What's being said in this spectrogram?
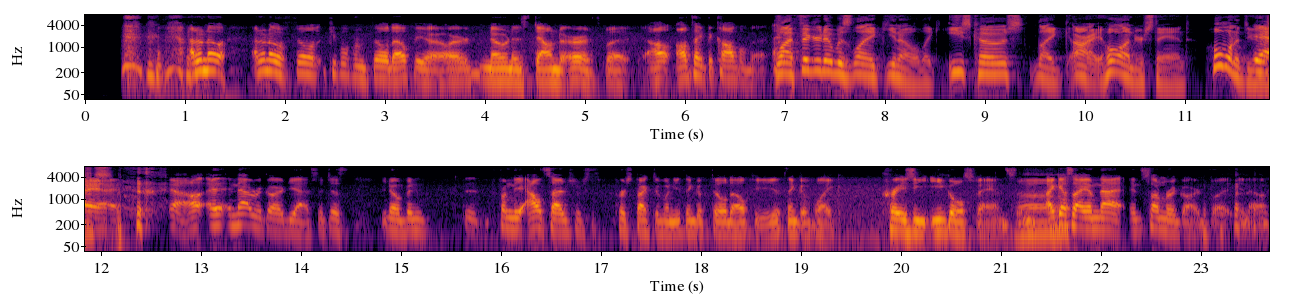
I don't know. I don't know if Phil, people from Philadelphia are known as down to earth, but I'll I'll take the compliment. Well, I figured it was like you know, like East Coast. Like, all right, he'll understand. He'll want to do Yeah, this. yeah, uh, in that regard, yes. It just you know, been from the outside perspective, when you think of Philadelphia, you think of like crazy Eagles fans. Uh. I guess I am that in some regard, but you know,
